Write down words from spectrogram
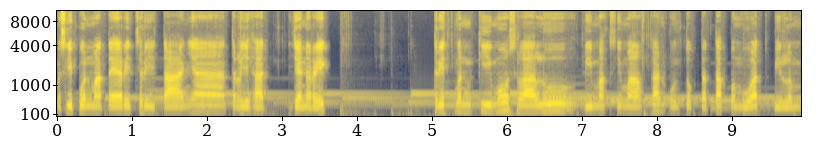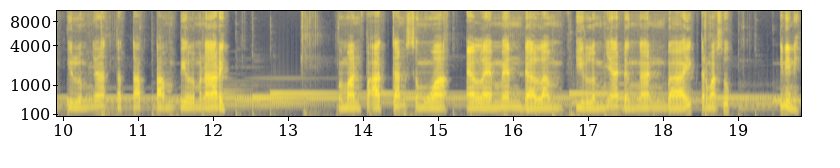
Meskipun materi ceritanya terlihat generik treatment Kimo selalu dimaksimalkan untuk tetap membuat film-filmnya tetap tampil menarik. Memanfaatkan semua elemen dalam filmnya dengan baik termasuk ini nih,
